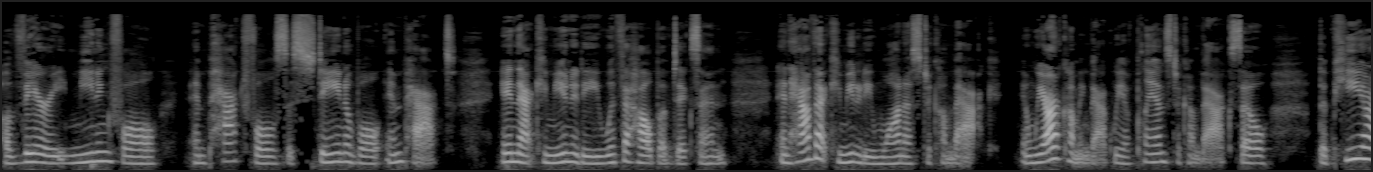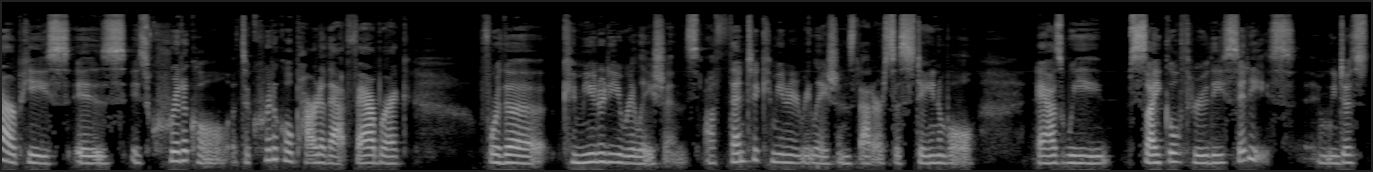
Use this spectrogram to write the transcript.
a very meaningful, impactful, sustainable impact in that community with the help of Dixon and have that community want us to come back. And we are coming back. We have plans to come back. So the PR piece is is critical. It's a critical part of that fabric for the community relations, authentic community relations that are sustainable as we cycle through these cities. And we just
